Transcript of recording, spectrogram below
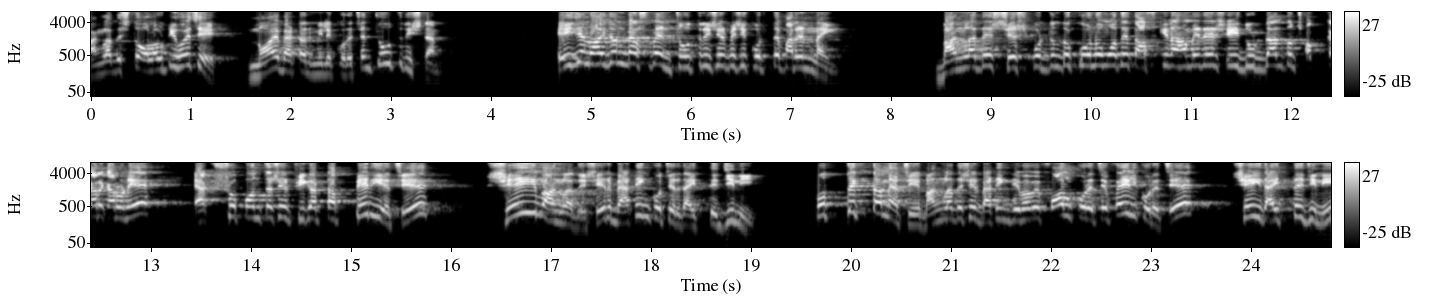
বাংলাদেশ তো অল আউটই হয়েছে, নয় ব্যাটার মিলে করেছেন চৌত্রিশ রান। এই যে নয় জন ব্যাটসম্যান চৌত্রিশের বেশি করতে পারেন নাই। বাংলাদেশ শেষ পর্যন্ত কোনো মতে তাসকিন আহমেদের সেই দুর্দান্ত ছক্কার কারণে একশো পঞ্চাশের ফিগারটা পেরিয়েছে সেই বাংলাদেশের ব্যাটিং কোচের দায়িত্বে যিনি প্রত্যেকটা ম্যাচে বাংলাদেশের ব্যাটিং যেভাবে ফল করেছে ফেল করেছে, সেই দায়িত্বে যিনি,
